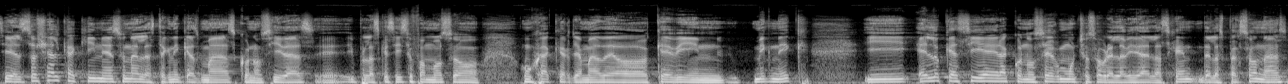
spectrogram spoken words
Sí, el social hacking es una de las técnicas más conocidas eh, y por las que se hizo famoso un hacker llamado Kevin Mitnick. Y él lo que hacía era conocer mucho sobre la vida de las, de las personas,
